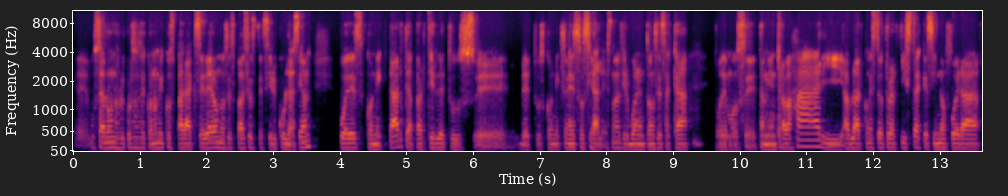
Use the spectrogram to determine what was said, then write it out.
eh, usar unos recursos económicos para acceder a unos espacios de circulación, puedes conectarte a partir de tus, eh, de tus conexiones sociales, ¿no? Es decir, bueno, entonces acá podemos eh, también trabajar y hablar con este otro artista que si no fuera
